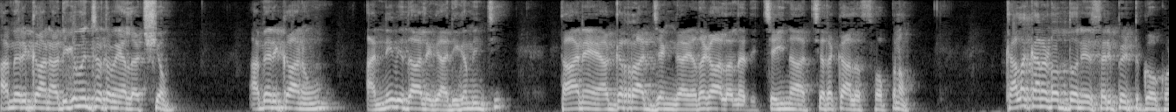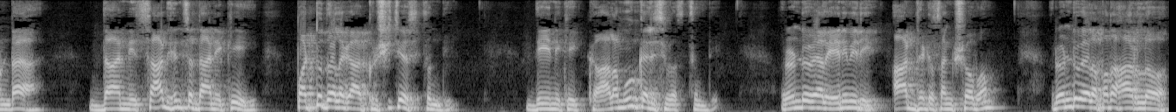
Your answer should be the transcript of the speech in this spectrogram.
అమెరికాను అధిగమించటమే లక్ష్యం. అమెరికాను అన్ని విధాలుగా అధిగమించి తానే అగ్రరాజ్యంగా ఎదగాలన్నది చైనా చిరకాల స్వప్నం. కల కనడంతోనే సరిపెట్టుకోకుండా దాన్ని సాధించడానికి పట్టుదలగా కృషి చేస్తుంది. దీనికి కాలము కలిసి వస్తుంది. రెండు వేల ఎనిమిది ఆర్థిక సంక్షోభం రెండు వేల పదహారులో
